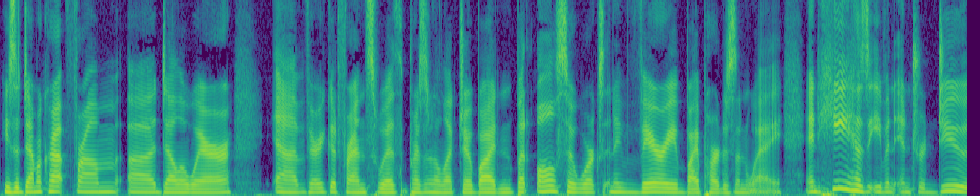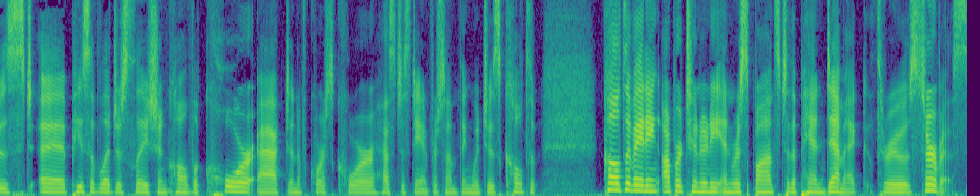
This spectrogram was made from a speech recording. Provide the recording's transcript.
he's a Democrat from uh, Delaware. Uh, very good friends with President elect Joe Biden, but also works in a very bipartisan way. And he has even introduced a piece of legislation called the CORPS Act. And of course, CORPS has to stand for something, which is culti- cultivating opportunity in response to the pandemic through service.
